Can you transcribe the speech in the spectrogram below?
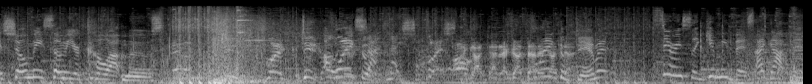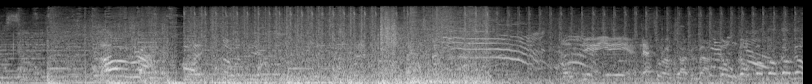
Guys, show me some of your co op moves. Dude, Oh, nice shot, nice shot. I got that, I got that, I got that. damn it! Seriously, give me this. I got this. All right. Oh, oh yeah, yeah, yeah. That's what I'm talking about. Go, go, go. go, go, go, go.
